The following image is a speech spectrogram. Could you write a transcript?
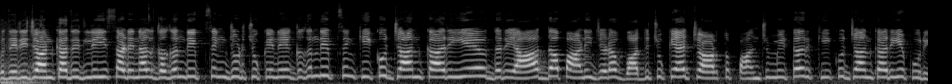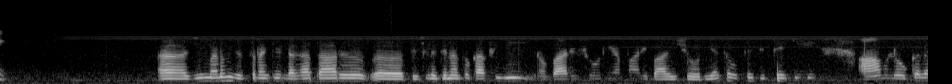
ਵਧੇਰੀ ਜਾਣਕਾਰੀ ਲਈ ਸਾਡੇ ਨਾਲ ਗਗਨਦੀਪ ਸਿੰਘ ਜੁੜ ਚੁੱਕੇ ਨੇ। ਗਗਨਦੀਪ ਸਿੰਘ, ਕੀ ਕੁਝ ਜਾਣਕਾਰੀ ਹੈ? ਦਰਿਆ ਦਾ ਪਾਣੀ ਜਿਹੜਾ ਵੱਧ ਚੁੱਕਿਆ ਹੈ 4 ਤੋਂ 5 ਮੀਟਰ, ਕੀ ਕੁਝ ਜਾਣਕਾਰੀ ਹੈ ਪੂਰੀ? ਜੀ ਮੈਡਮ, ਜਿਸ ਤਰ੍ਹਾਂ ਕਿ ਲਗਾਤਾਰ ਅਹ ਪਿਛਲੇ ਦਿਨਾਂ ਤੋਂ ਕਾਫੀ ਬਾਰਿਸ਼ ਹੋ ਰਹੀ ਹੈ, ਭਾਰੀ ਬਾਰਿਸ਼ ਹੋ ਰਹੀ ਹੈ, ਤਾਂ ਉੱਥੇ ਜਿੱਥੇ ਕਿ ਆਮ ਲੋਕਲ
